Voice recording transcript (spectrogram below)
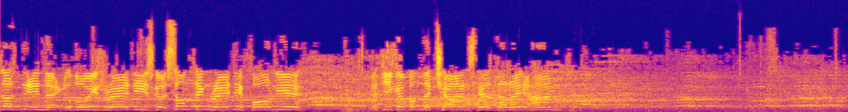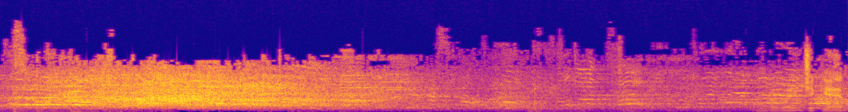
doesn't he, Nick? Although he's ready, he's got something ready for you. If you give him the chance, there's the right hand. range again.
